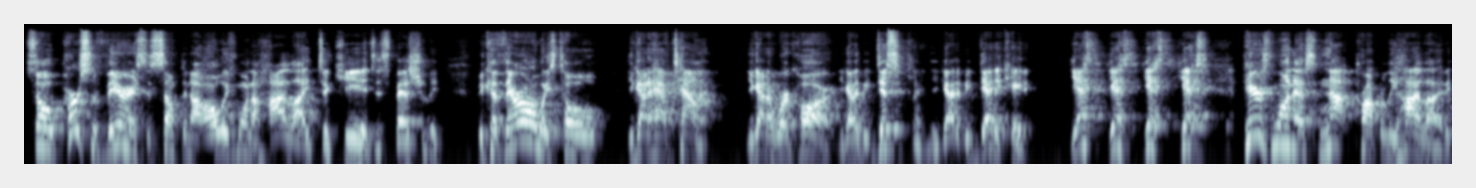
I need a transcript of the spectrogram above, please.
So perseverance is something I always want to highlight to kids, especially because they're always told you got to have talent, you got to work hard, you got to be disciplined, you got to be dedicated. Yes, yes, yes, yes. Here's one that's not properly highlighted.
